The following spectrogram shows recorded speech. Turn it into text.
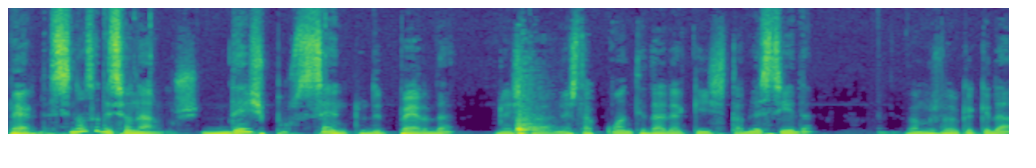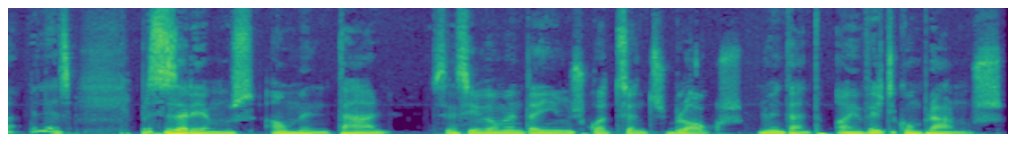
perda. Se nós adicionarmos 10% de perda nesta, nesta quantidade aqui estabelecida, vamos ver o que é que dá. Beleza. Precisaremos aumentar sensivelmente aí uns 400 blocos. No entanto, ao invés de comprarmos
